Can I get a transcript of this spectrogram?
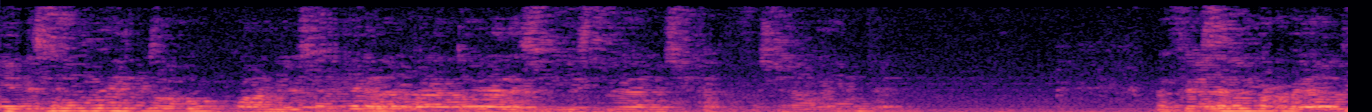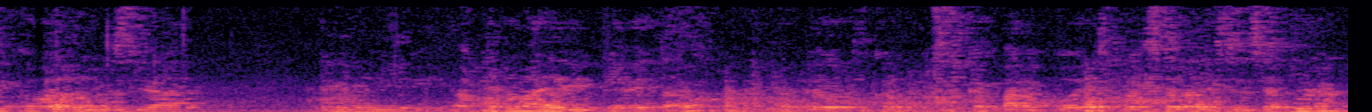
Y en ese momento, cuando yo salí de la preparatoria, decidí estudiar música profesionalmente me fui a hacer un propedéutico a la Universidad eh, Autónoma de Querétaro, música para poder después hacer la licenciatura.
